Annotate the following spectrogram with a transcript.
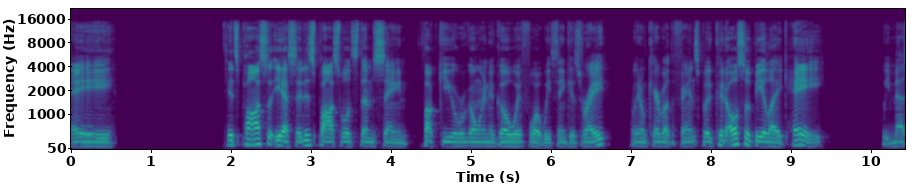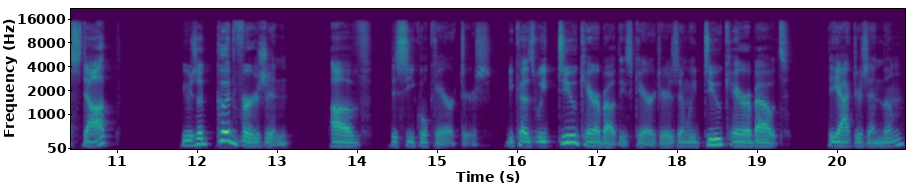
a it's possible yes, it is possible it's them saying, fuck you, we're going to go with what we think is right. We don't care about the fans, but it could also be like, hey, we messed up. Here's a good version of the sequel characters because we do care about these characters and we do care about the actors in them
